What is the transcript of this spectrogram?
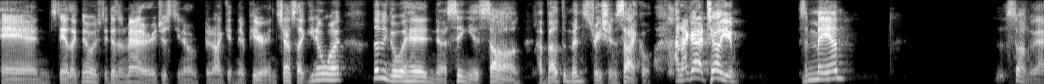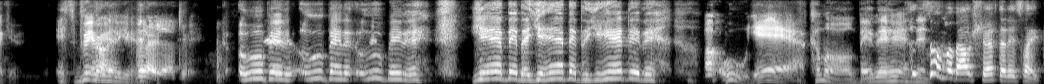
And Stan's like, "No, it doesn't matter. It just you know they're not getting their period." And Chef's like, "You know what? Let me go ahead and uh, sing you a song about the menstruation cycle." And I gotta tell you, as a man, the song is accurate. It's very Right, accurate. Very accurate. Oh baby, oh baby, oh baby. Yeah, baby, yeah, baby, yeah, baby. Oh yeah, come on, baby. And then It's something about Chef that is like,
